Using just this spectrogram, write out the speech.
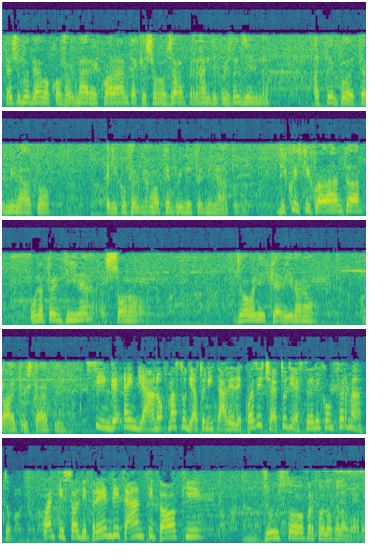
Adesso dobbiamo confermare 40 che sono già operanti in questa azienda a tempo determinato e li confermiamo a tempo indeterminato. Di questi 40, una trentina sono giovani che arrivano da altri stati. Singh è indiano, ma ha studiato in Italia ed è quasi certo di essere riconfermato. Quanti soldi prendi? Tanti? Pochi? Giusto per quello che lavoro.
